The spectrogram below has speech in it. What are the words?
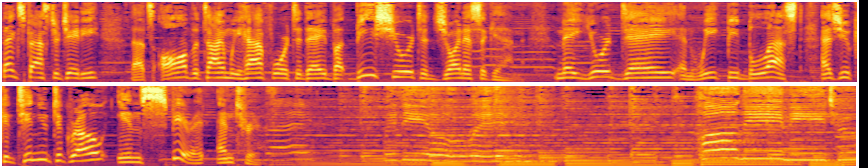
Thanks, Pastor JD. That's all the time we have for today, but be sure to join us again. May your day and week be blessed as you continue to grow in spirit and truth. Holding me true.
